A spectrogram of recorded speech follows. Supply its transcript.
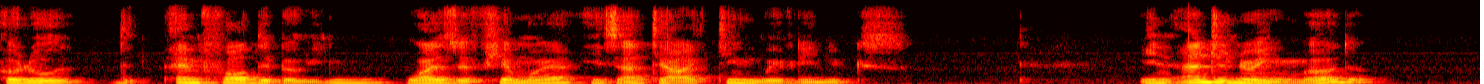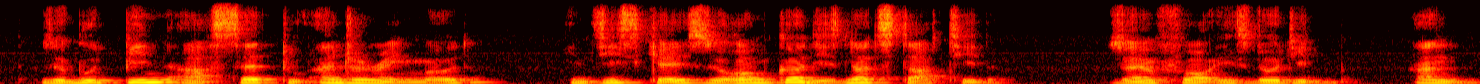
allows M4 debugging while the firmware is interacting with Linux. In engineering mode, the boot pins are set to engineering mode. In this case, the ROM code is not started. The M4 is loaded and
